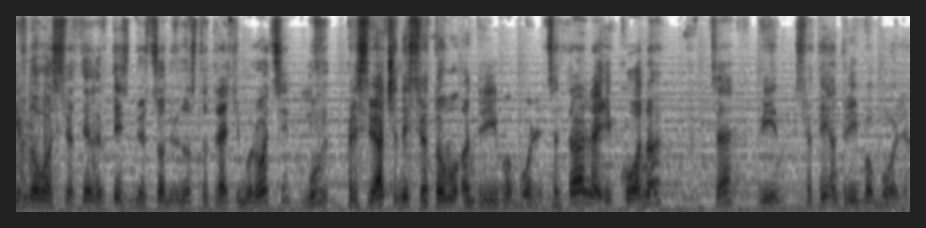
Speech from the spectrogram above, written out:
і вновь освятили в 1993 році, був присвячений святому Андрію Баболі. Центральна ікона це він, святий Андрій Баболя.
